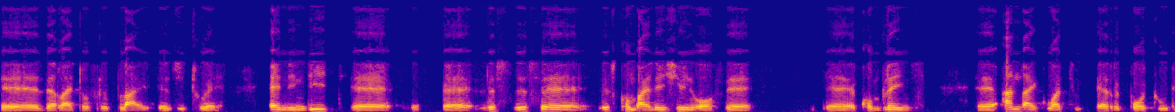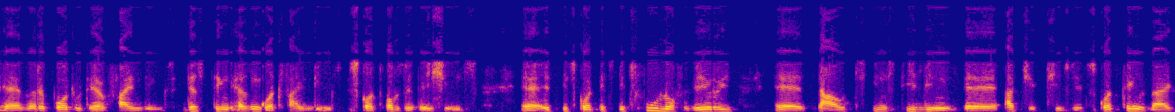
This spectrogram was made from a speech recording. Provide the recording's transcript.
the right of reply, as it were. And indeed, uh, uh, this this this compilation of complaints, unlike what a report would have, a report would have findings. This thing hasn't got findings; it's got observations. It, has got it's, it's full of very uh, doubt instilling uh, adjectives. It's got things like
